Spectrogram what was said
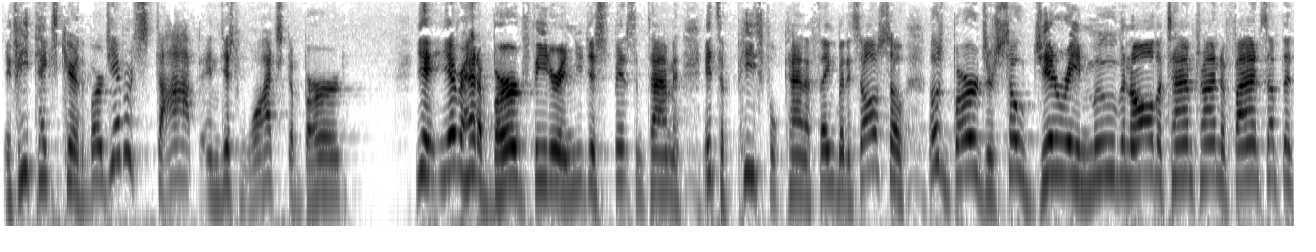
If He takes care of the birds, you ever stopped and just watched a bird? You, you ever had a bird feeder and you just spent some time and it's a peaceful kind of thing, but it's also, those birds are so jittery and moving all the time trying to find something,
